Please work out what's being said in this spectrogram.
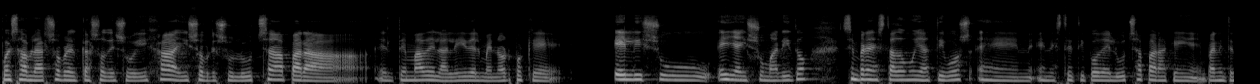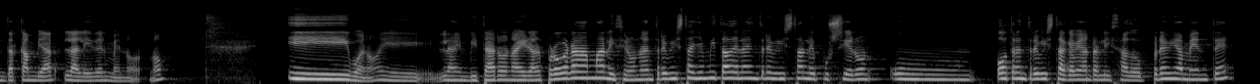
pues a hablar sobre el caso de su hija y sobre su lucha para el tema de la ley del menor, porque él y su, ella y su marido siempre han estado muy activos en, este tipo de lucha para, que, para intentar cambiar la ley del menor, ¿no? Y bueno, la invitaron a ir al programa, le hicieron una entrevista y en mitad de la entrevista le pusieron otra entrevista que habían realizado previamente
